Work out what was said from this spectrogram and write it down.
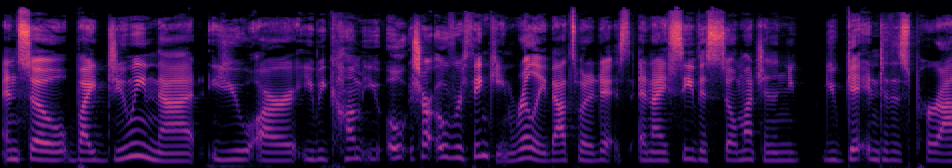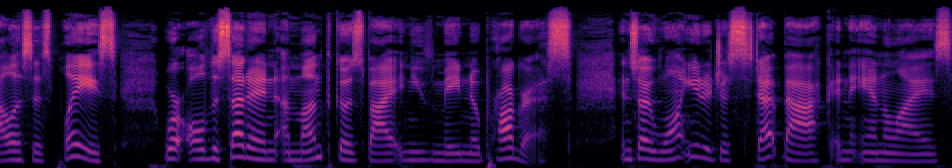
And so by doing that, you are you become you start overthinking really that's what it is and i see this so much and then you you get into this paralysis place where all of a sudden a month goes by and you've made no progress and so i want you to just step back and analyze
